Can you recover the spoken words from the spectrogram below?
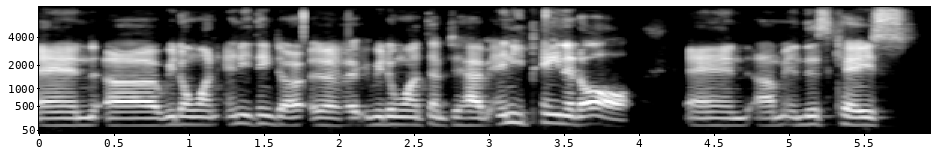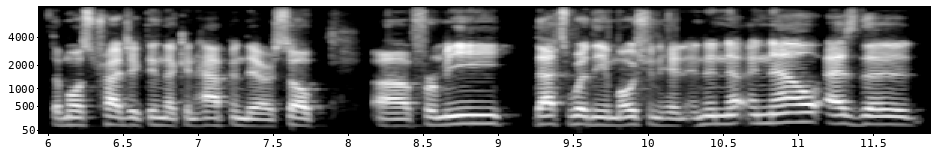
and uh, we don't want anything to. Uh, we don't want them to have any pain at all. And um, in this case, the most tragic thing that can happen there. So uh, for me, that's where the emotion hit. And then and now as the,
